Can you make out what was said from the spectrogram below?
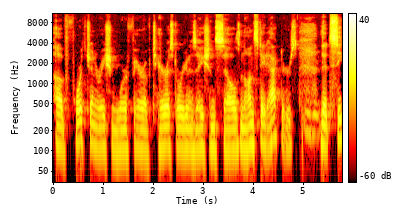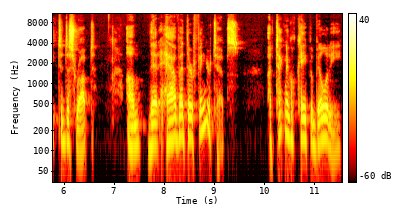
of fourth generation warfare of terrorist organizations, cells, non state actors mm-hmm. that seek to disrupt, um, that have at their fingertips a technical capability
